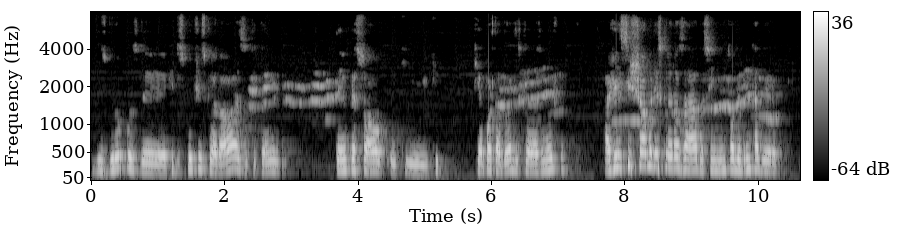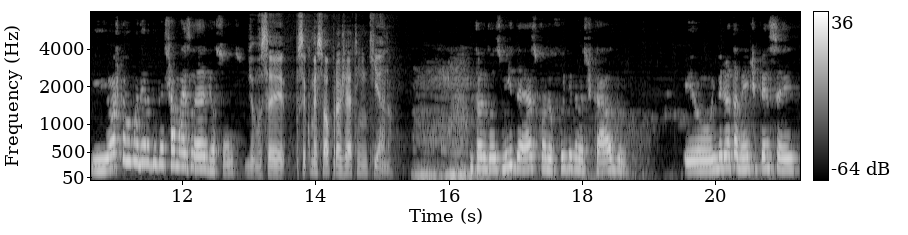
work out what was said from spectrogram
dos grupos de, que discutem esclerose, que tem, tem o pessoal que, que, que é portador de esclerose múltipla, a gente se chama de esclerosado, assim, num tom de brincadeira. E eu acho que é uma maneira de deixar mais leve o assunto. Você, você começou o projeto em que ano? Então, em 2010, quando eu fui diagnosticado, eu imediatamente pensei,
